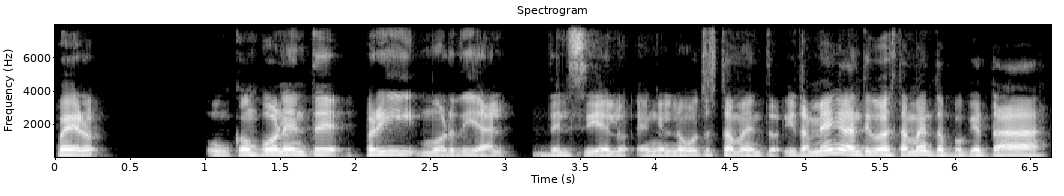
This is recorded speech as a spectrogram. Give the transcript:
Pero un componente primordial del cielo en el Nuevo Testamento y también en el Antiguo Testamento, porque está.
